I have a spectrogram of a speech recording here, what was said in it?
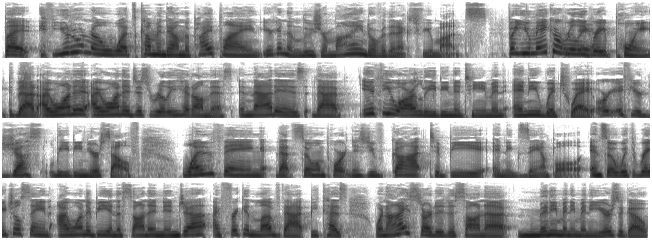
But if you don't know what's coming down the pipeline, you're going to lose your mind over the next few months. But you make a really Okay. great point that I want to I want to just really hit on this and that is that if you are leading a team in any which way or if you're just leading yourself one thing that's so important is you've got to be an example. And so with Rachel saying, I want to be an Asana ninja, I freaking love that because when I started Asana many, many, many years ago,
